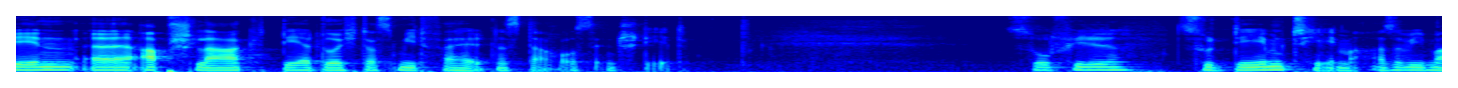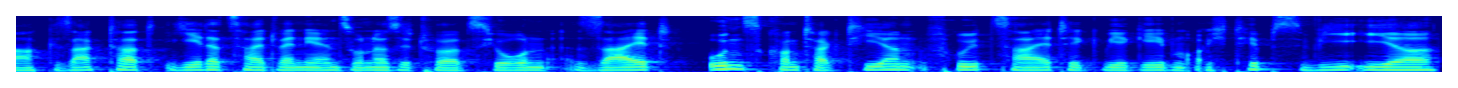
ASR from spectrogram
den äh, Abschlag, der durch das Mietverhältnis daraus entsteht. So viel zu dem Thema. Also wie Marc gesagt hat, jederzeit, wenn ihr in so einer Situation seid, uns kontaktieren frühzeitig. Wir geben euch Tipps, wie ihr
